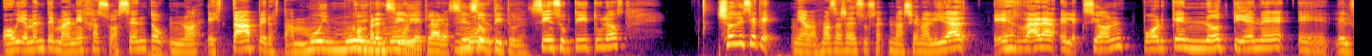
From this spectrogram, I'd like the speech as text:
obviamente maneja su acento, no está, pero está muy, muy Comprensible, muy, claro, sin muy- subtítulos. Sin subtítulos. Yo decía que, digamos, más allá de su nacionalidad, es rara elección porque no tiene eh, el,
